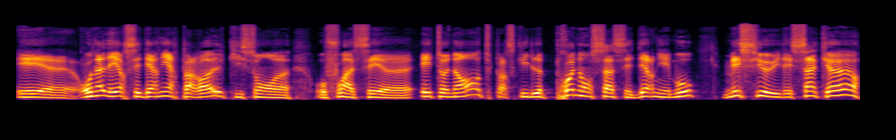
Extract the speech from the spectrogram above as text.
Et euh, on a d'ailleurs ces dernières paroles qui sont euh, au fond assez euh, étonnantes parce qu'il prononça ces derniers mots. Messieurs, il est 5 heures,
